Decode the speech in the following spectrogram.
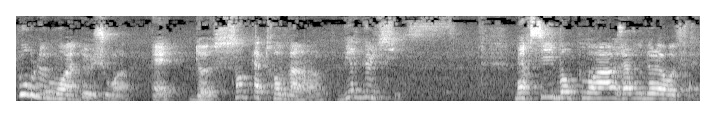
pour le mois de juin est de 181,6. Merci, bon courage, à vous de le refaire.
